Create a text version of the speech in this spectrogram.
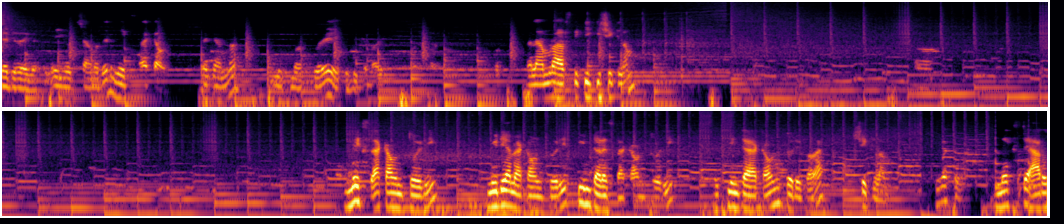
রেডি হয়ে গেছে। এই হচ্ছে আমাদের মিক্স অ্যাকাউন্ট এটাকে আমরা বুকমার্ক করে রেখে দিতে পারি। তাহলে আমরা আজকে কি কি শিখলাম? মিক্স অ্যাকাউন্ট তৈরি। মিডিয়াম অ্যাকাউন্ট তৈরি পিন্টারেস্ট অ্যাকাউন্ট তৈরি, এই তিনটা অ্যাকাউন্ট তৈরি করা শিখলাম, ঠিক আছে? নেক্সটে আরও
